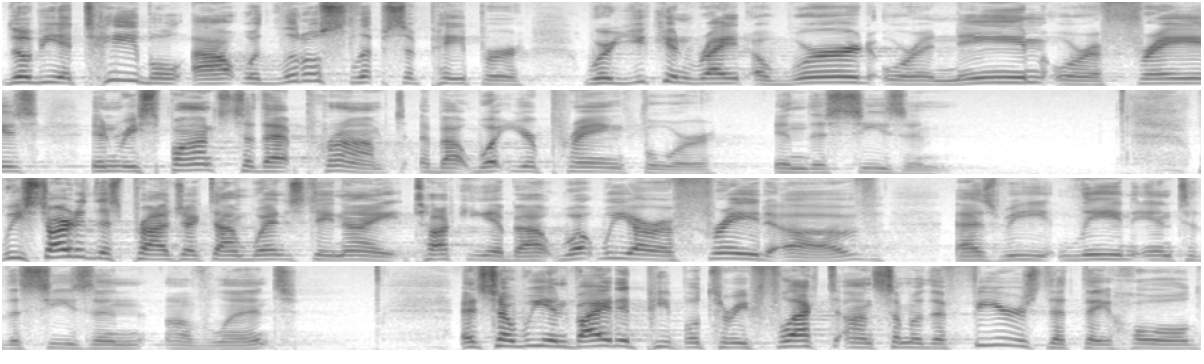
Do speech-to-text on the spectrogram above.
there'll be a table out with little slips of paper where you can write a word or a name or a phrase in response to that prompt about what you're praying for in this season. We started this project on Wednesday night talking about what we are afraid of as we lean into the season of Lent. And so we invited people to reflect on some of the fears that they hold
